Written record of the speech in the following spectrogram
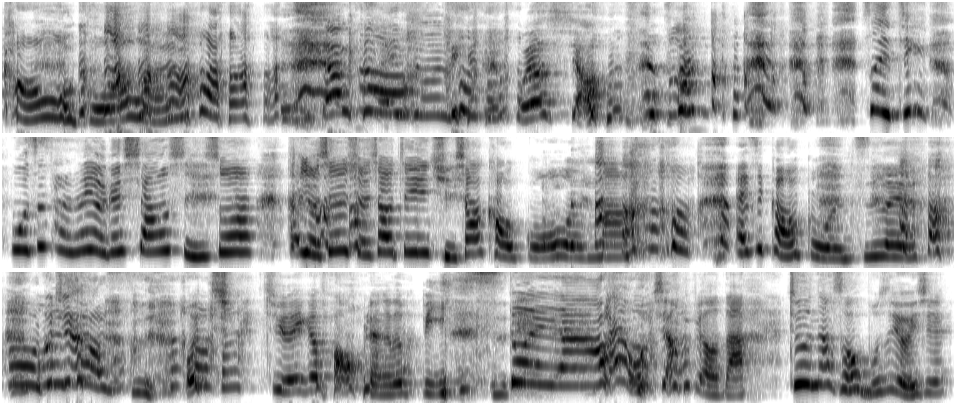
考我国文？要考你，我要小真的。最近不是常常有个消息说，有些学校建议取消考国文吗？还是考古文之类的？我就要死！我举举了一个把我们两个都逼死。对呀、啊，哎，我想表达，就是那时候不是有一些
